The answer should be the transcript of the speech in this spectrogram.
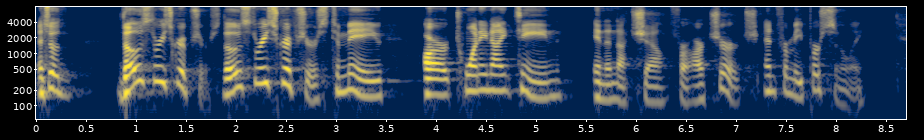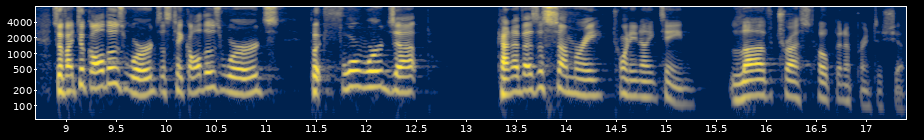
And so those three scriptures, those three scriptures to me are 2019 in a nutshell for our church and for me personally. So if I took all those words, let's take all those words, put four words up, kind of as a summary 2019 love, trust, hope, and apprenticeship.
